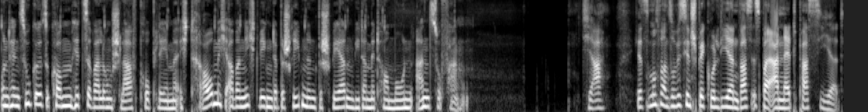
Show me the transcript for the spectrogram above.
und hinzugekommen Hitzewallung, Schlafprobleme. Ich traue mich aber nicht wegen der beschriebenen Beschwerden wieder mit Hormonen anzufangen. Tja, Jetzt muss man so ein bisschen spekulieren, was ist bei Annette passiert.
